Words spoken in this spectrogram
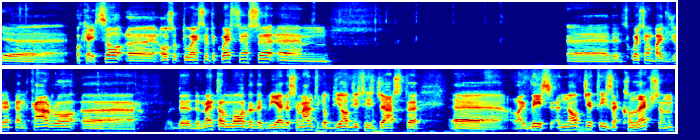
uh, okay, so also to answer the questions, um, uh, the question by Giuseppe and Carlo, uh, the, the mental model that we have, the semantic of the object is just uh, like this. An object is a collection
